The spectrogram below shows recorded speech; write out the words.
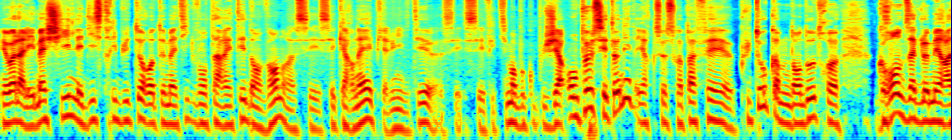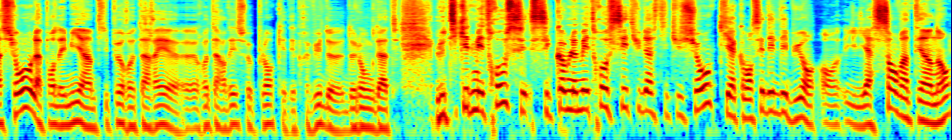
Mais voilà, les machines, les distributeurs automatiques vont arrêter d'en vendre ces, ces carnets. Et puis à l'unité, euh, c'est c'est effectivement beaucoup plus cher. On peut s'étonner d'ailleurs que ce soit pas fait plus tôt, comme dans d'autres grandes agglomérations. La pandémie a un petit peu retardé, euh, retardé ce plan qui était prévu de, de longue date. Le ticket de métro, c'est comme le métro, c'est une institution qui a commencé dès le début, en, il y a 121 ans,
